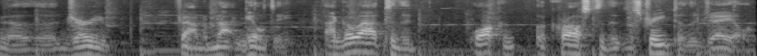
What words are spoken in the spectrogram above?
You know, the jury found them not guilty. I go out to the walk across to the, the, street to the jail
